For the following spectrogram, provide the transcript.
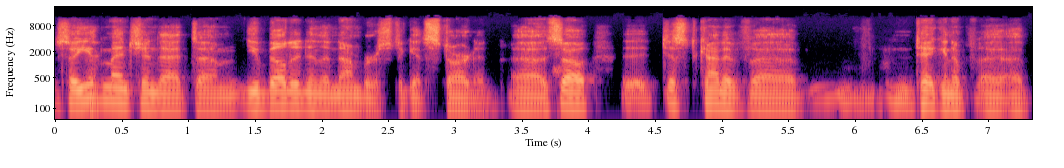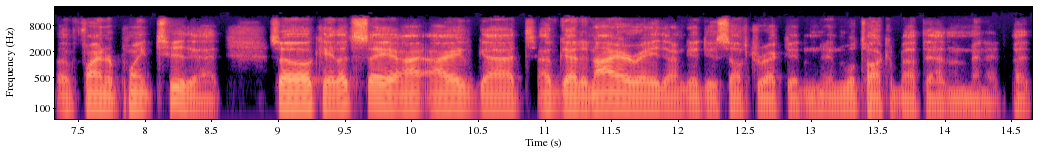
so you've mentioned that um, you build it in the numbers to get started. Uh, so uh, just kind of uh, taking a, a, a, finer point to that. So okay, let's say I, have got I've got an IRA that I'm going to do self-directed, and, and, we'll talk about that in a minute. But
